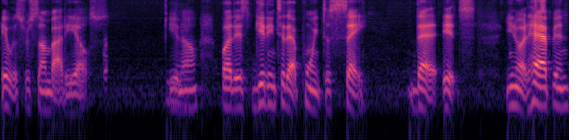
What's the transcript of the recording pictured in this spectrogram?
It was for somebody else. You know? But it's getting to that point to say that it's, you know, it happened.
